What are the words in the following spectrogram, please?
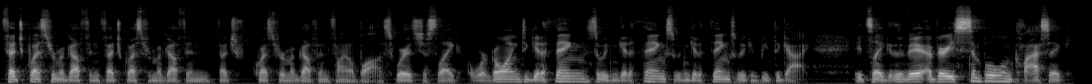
fetch quest for MacGuffin, fetch quest for MacGuffin, fetch quest for MacGuffin, final boss, where it's just like we're going to get a thing so we can get a thing so we can get a thing so we can beat the guy. It's like a very, simple and classic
